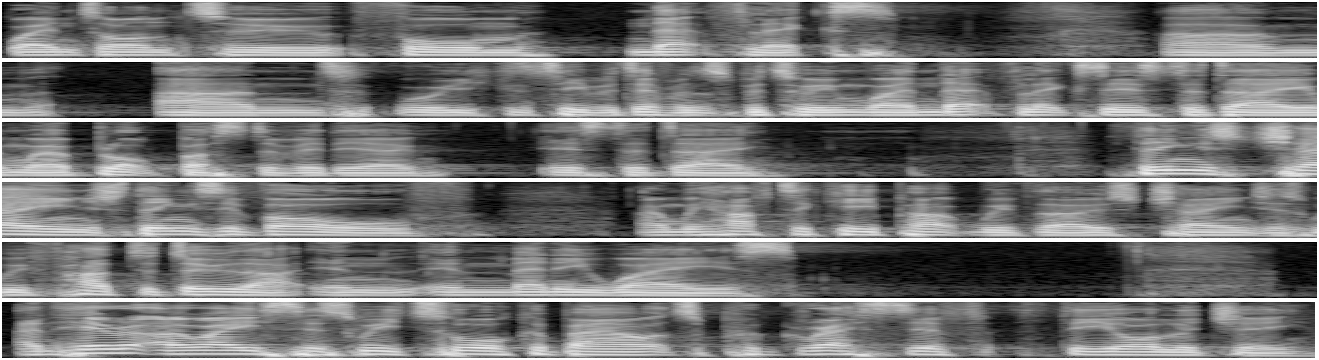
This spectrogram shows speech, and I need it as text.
went on to form Netflix. Um, and well, you can see the difference between where Netflix is today and where Blockbuster Video is today. Things change, things evolve, and we have to keep up with those changes. We've had to do that in, in many ways. And here at Oasis, we talk about progressive theology.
